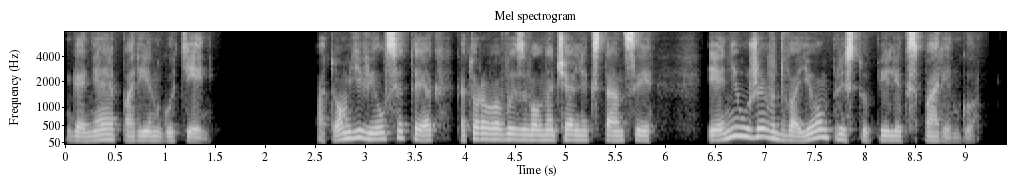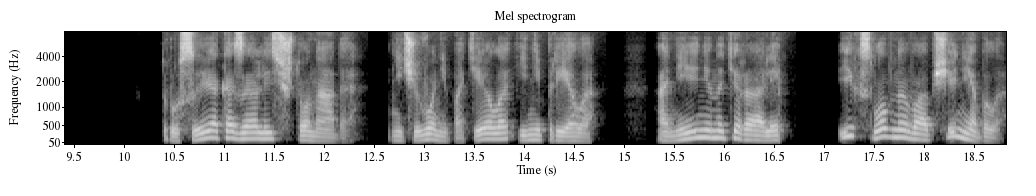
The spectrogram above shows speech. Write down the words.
гоняя по рингу тень. Потом явился Тек, которого вызвал начальник станции, и они уже вдвоем приступили к спаррингу. Трусы оказались что надо. Ничего не потело и не прело. Они не натирали. Их словно вообще не было.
